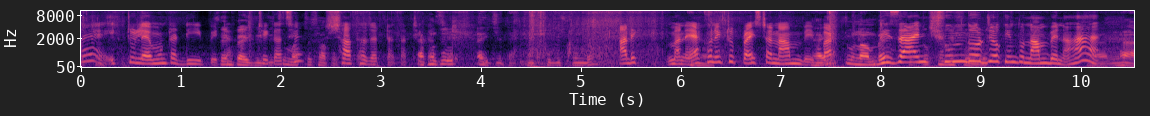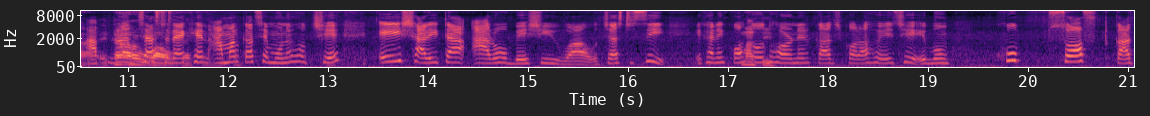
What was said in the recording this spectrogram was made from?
হ্যাঁ একটু লেমনটা ডিপ এটা ঠিক আছে? 7,000 সাত হাজার টাকা। ঠিক আছে? এই যে দেখেন খুবই সুন্দর। আরেক মানে এখন একটু প্রাইসটা নামবে হ্যাঁ, বাট ডিজাইন সৌন্দর্য কিন্তু নামবে না হ্যাঁ? হ্যাঁ, হ্যাঁ, আপনারা জাস্ট দেখেন। আমার কাছে মনে হচ্ছে এই শাড়িটা আরও বেশি ওয়াও জাস্ট সি এখানে কত ধরনের কাজ করা হয়েছে এবং খুব সফট কাজ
